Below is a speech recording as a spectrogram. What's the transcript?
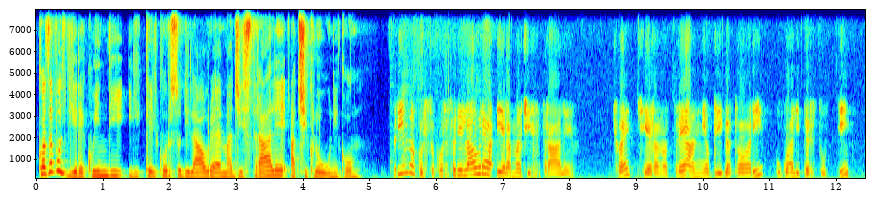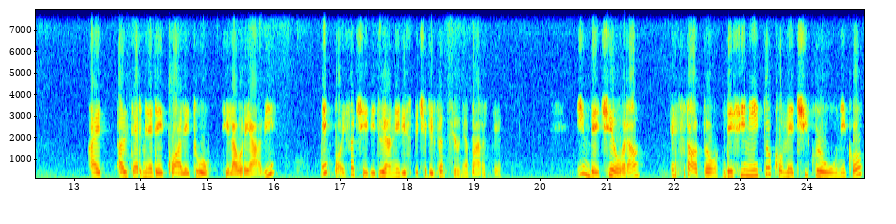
Cosa vuol dire quindi il, che il corso di laurea è magistrale a ciclo unico? Prima questo corso di laurea era magistrale, cioè c'erano tre anni obbligatori uguali per tutti, ai, al termine dei quali tu ti laureavi e poi facevi due anni di specializzazione a parte. Invece ora è stato definito come ciclo unico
